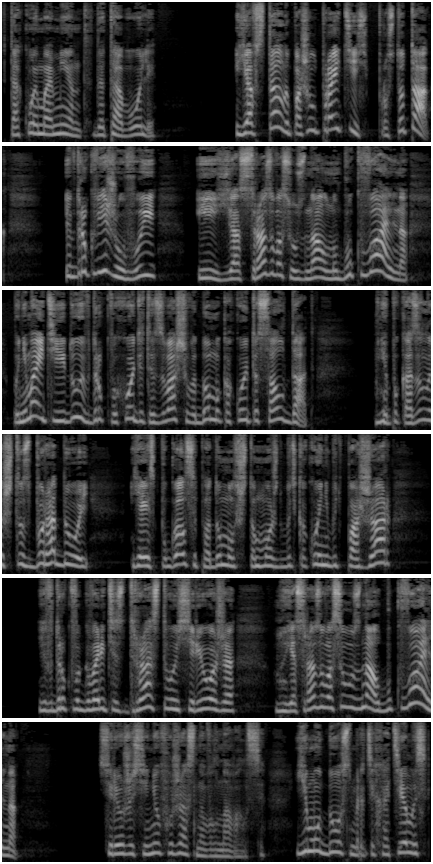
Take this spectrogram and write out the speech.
В такой момент, до того ли. Я встал и пошел пройтись, просто так. И вдруг вижу вы, и я сразу вас узнал, ну буквально. Понимаете, иду, и вдруг выходит из вашего дома какой-то солдат. Мне показалось, что с бородой. Я испугался, подумал, что может быть какой-нибудь пожар. И вдруг вы говорите «Здравствуй, Сережа!» Ну, я сразу вас и узнал, буквально. Сережа Синев ужасно волновался. Ему до смерти хотелось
